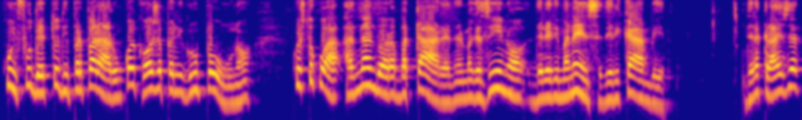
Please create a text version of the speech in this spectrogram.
cui fu detto di preparare un qualcosa per il gruppo 1, questo qua, andando a rabattare nel magazzino delle rimanenze dei ricambi della Chrysler,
